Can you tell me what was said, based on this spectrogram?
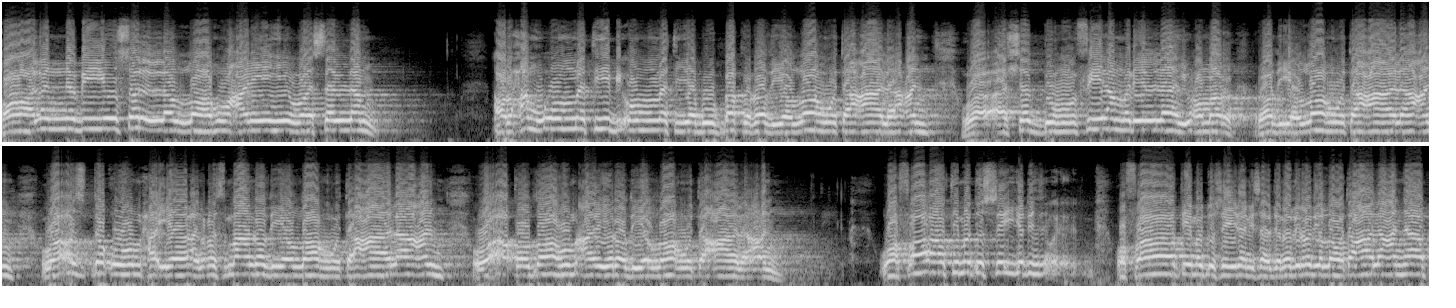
قال النبي صلى الله عليه وسلم أرحم أمتي بأمتي أبو بكر رضي الله تعالى عنه وأشدهم في أمر الله عمر رضي الله تعالى عنه وأصدقهم حياء عثمان رضي الله تعالى عنه وأقضاهم علي رضي الله تعالى عنه. وفاطمة السيد وفاطمة سيدة نساء رضي رضي الله تعالى عنها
